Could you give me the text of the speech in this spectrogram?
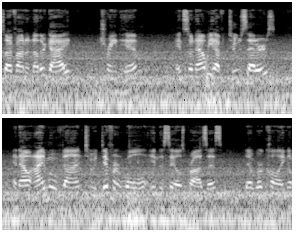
So I found another guy trained him. And so now we have two setters. And now I moved on to a different role in the sales process that we're calling a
